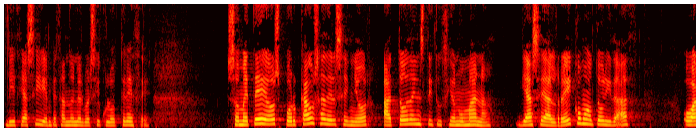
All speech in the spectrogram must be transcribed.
Dice así, empezando en el versículo 13, Someteos por causa del Señor a toda institución humana, ya sea al rey como autoridad o a,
